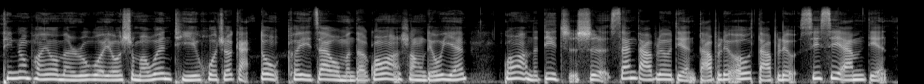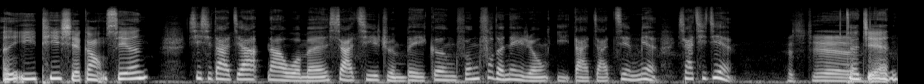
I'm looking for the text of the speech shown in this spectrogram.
听众朋友们，如果有什么问题或者感动，可以在我们的官网上留言。官网的地址是三 w 点 w o w c c m 点 n e t 斜杠 c n。谢谢大家，那我们下期准备更丰富的内容与大家见面，下期见。下期见，再见。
